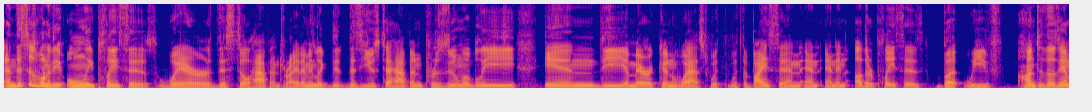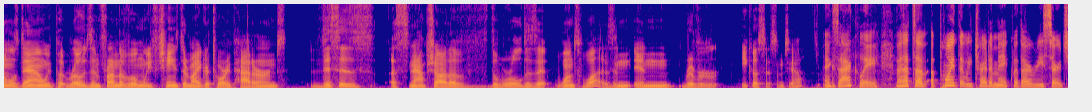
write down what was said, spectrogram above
And this is one of the only places where this still happens, right? I mean, like th- this used to happen presumably in the American West with, with the bison and, and in other places, but we've hunted those animals down, we've put roads in front of them, we've changed their migratory patterns. This is a snapshot of the world as it once was in, in river ecosystems, yeah? Exactly. I mean, that's a, a point that we try to make with our research.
